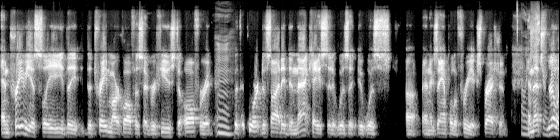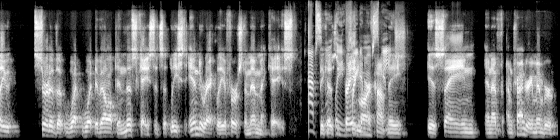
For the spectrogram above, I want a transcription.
And previously, the, the trademark office had refused to offer it, mm. but the court decided in that case that it was a, it was uh, an example of free expression, oh, and that's really sort of the what what developed in this case. It's at least indirectly a First Amendment case, absolutely, because the trademark company is saying, and i am trying to remember.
